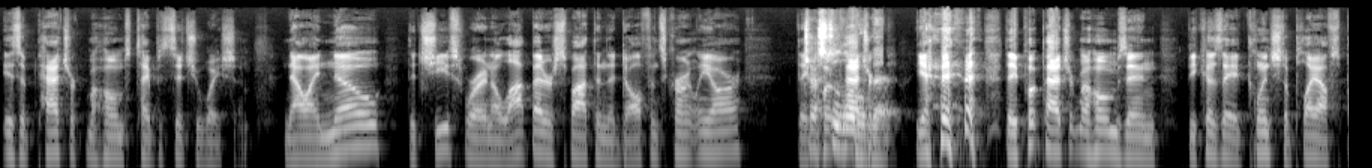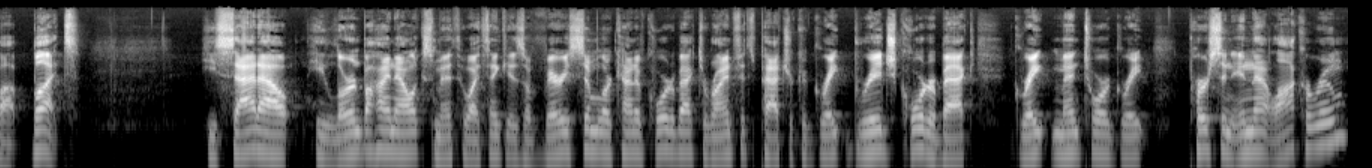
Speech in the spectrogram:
is a Patrick Mahomes type of situation. Now I know the Chiefs were in a lot better spot than the Dolphins currently are. They Just put a Patrick, little bit. Yeah, they put Patrick Mahomes in because they had clinched a playoff spot, but he sat out. He learned behind Alex Smith, who I think is a very similar kind of quarterback to Ryan Fitzpatrick, a great bridge quarterback, great mentor, great person in that locker room,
